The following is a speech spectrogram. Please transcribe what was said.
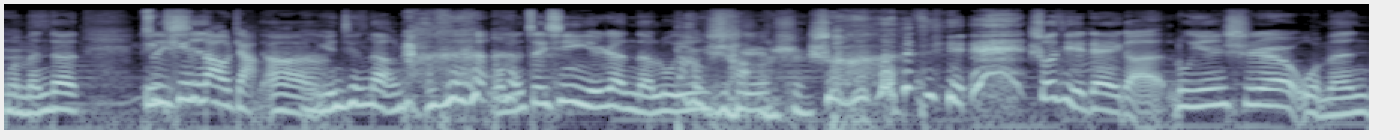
我们的最新道长啊，嗯云清道长，我们最新一任的录音师。说起说起这个录音师，我们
